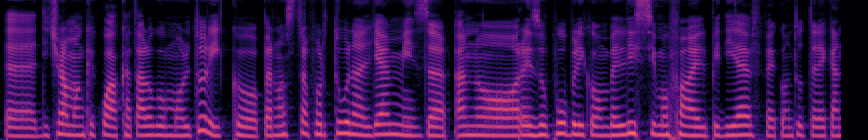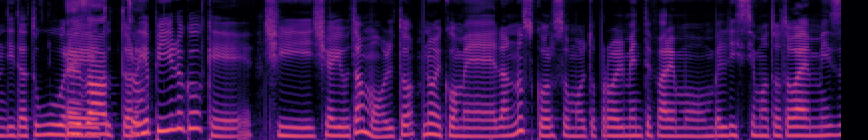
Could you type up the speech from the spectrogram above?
Eh, diciamo anche qua catalogo molto ricco. Per nostra fortuna gli Emmys hanno reso pubblico un bellissimo file PDF con tutte le candidature esatto. e tutto il riepilogo che ci, ci, aiuta molto. Noi come l'anno scorso molto probabilmente faremo un bellissimo Toto Emmys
